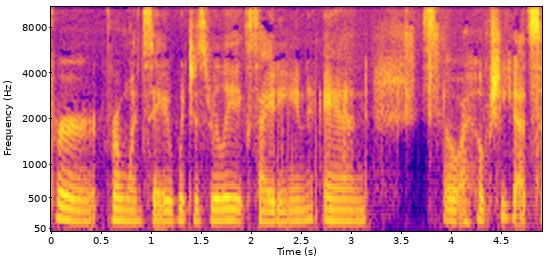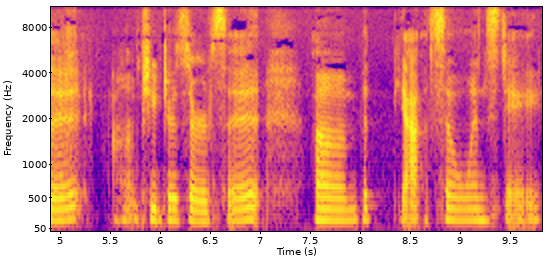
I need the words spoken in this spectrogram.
for for Wednesday, which is really exciting and so I hope she gets it. Um, she deserves it. Um, but yeah, so Wednesday,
